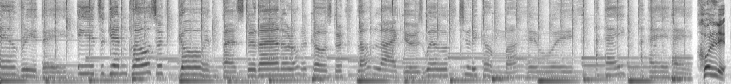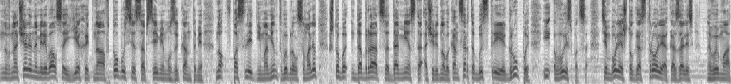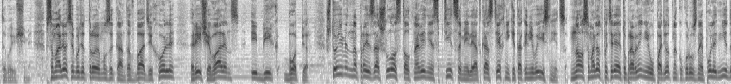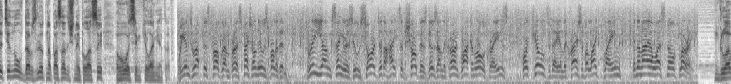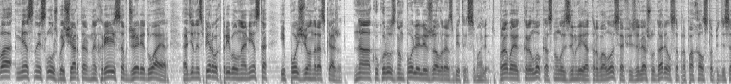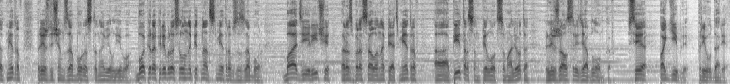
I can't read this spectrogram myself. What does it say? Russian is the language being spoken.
It's getting closer, going faster than a roller coaster. Love like yours will surely come my way. Холли вначале намеревался ехать на автобусе со всеми музыкантами, но в последний момент выбрал самолет, чтобы добраться до места очередного концерта быстрее группы и выспаться. Тем более, что гастроли оказались выматывающими. В самолете будет трое музыкантов – Бадди Холли, Ричи Валенс и Биг Боппер. Что именно произошло, столкновение с птицами или отказ техники, так и не выяснится. Но самолет потеряет управление и упадет на кукурузное поле, не до дотянув до взлетно-посадочной полосы 8 километров. Three young singers who soared to the heights of show business on the current rock and roll craze were killed today in the crash of a light plane in an Iowa snow flurry. Глава местной службы чартерных рейсов Джерри Дуайер один из первых прибыл на место, и позже он расскажет. На кукурузном поле лежал разбитый самолет. Правое крыло коснулось земли и оторвалось, а фюзеляж ударился, пропахал 150 метров, прежде чем забор остановил его. Бопера перебросило на 15 метров за забор. Бадди и Ричи разбросало на 5 метров, а Питерсон, пилот самолета, лежал среди обломков. Все погибли при ударе.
